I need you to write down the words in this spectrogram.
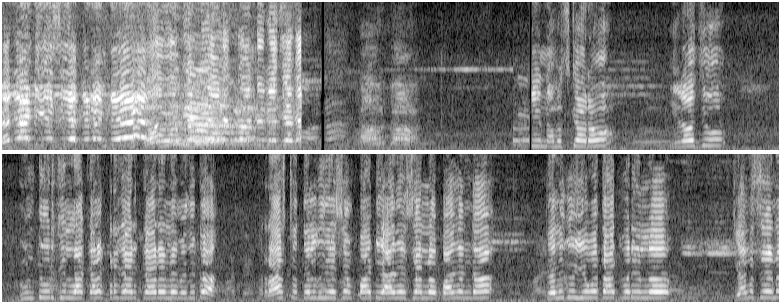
మెగా డిఎస్సీ ఎక్కడంటే? నమస్కారం. ఈరోజు గుంటూరు జిల్లా కలెక్టర్ గారి కార్యాలయం ఎదుట రాష్ట్ర తెలుగుదేశం పార్టీ ఆదేశాల్లో భాగంగా తెలుగు యువత ఆధ్వర్యంలో జనసేన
